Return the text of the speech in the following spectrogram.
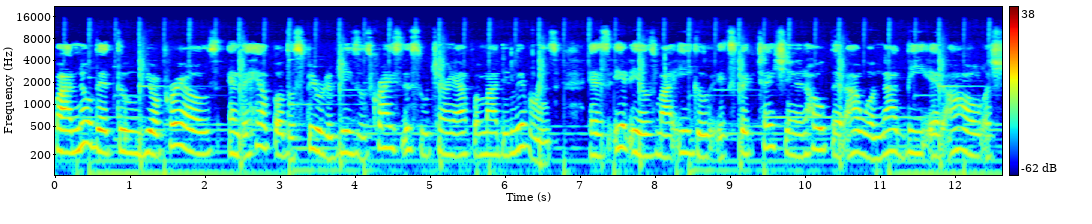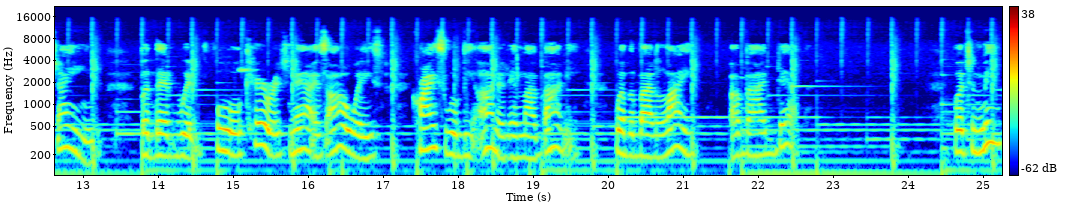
For I know that through your prayers and the help of the Spirit of Jesus Christ, this will turn out for my deliverance, as it is my eager expectation and hope that I will not be at all ashamed, but that with full courage, now as always, Christ will be honored in my body, whether by life or by death. But to me,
